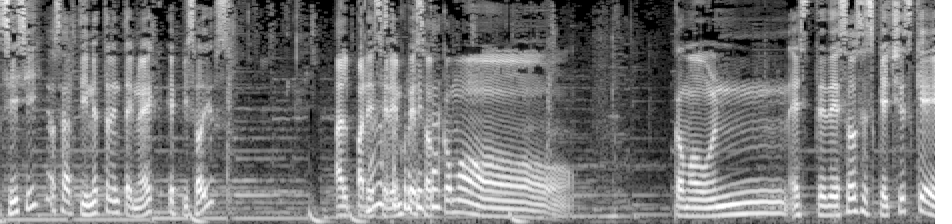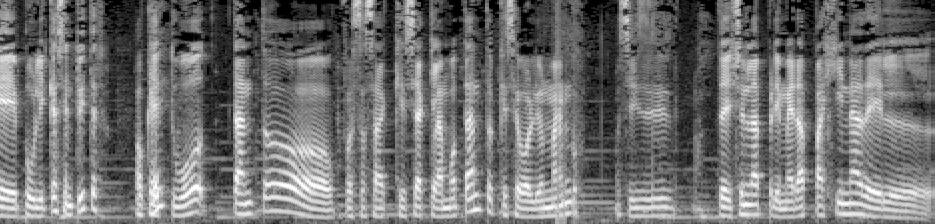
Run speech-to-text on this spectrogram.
Sí, sí, o sea, tiene 39 episodios. Al parecer está empezó cortita. como como un este de esos sketches que publicas en Twitter. Ok. Que tuvo tanto, pues o sea, que se aclamó tanto que se volvió un mango. Así, de hecho en la primera página del,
